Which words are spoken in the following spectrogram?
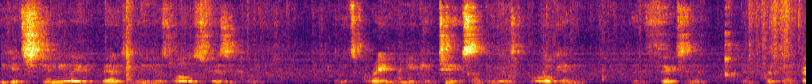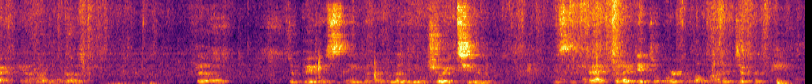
You get stimulated mentally as well as physically. And it's great when you can take something that's broken and fix it and put that back out on the road. The, the biggest thing that I really enjoy too is the fact that I get to work with a lot of different people.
